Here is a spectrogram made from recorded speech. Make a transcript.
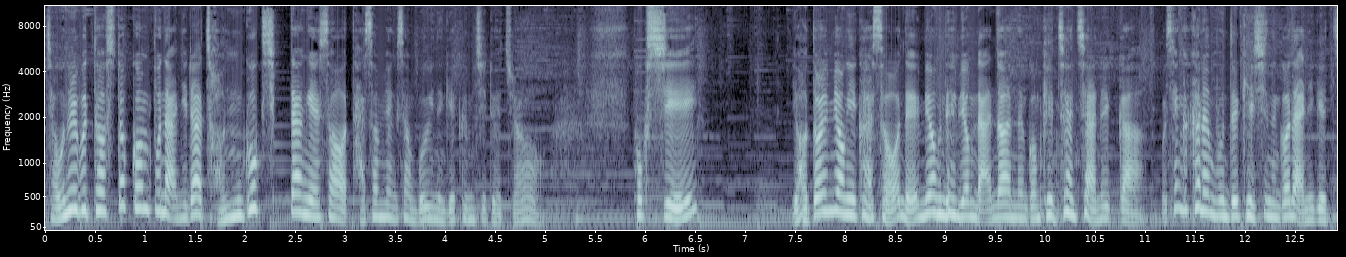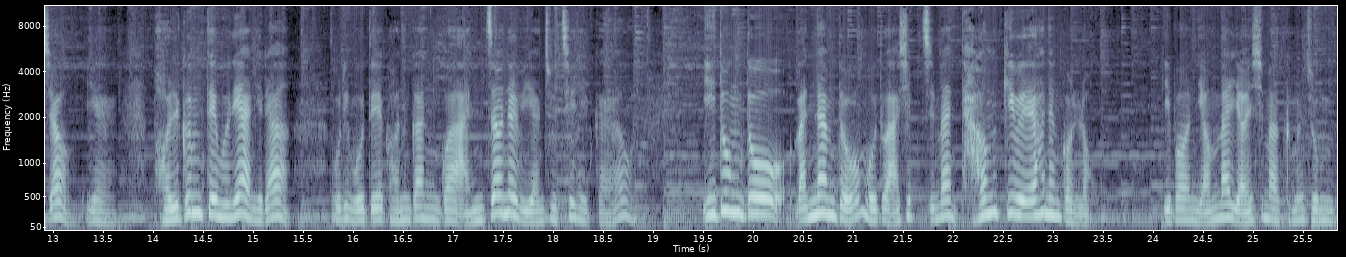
자, 오늘부터 수도권뿐 아니라 전국 식당에서 다섯 명 이상 모이는 게 금지되죠. 혹시 여덟 명이 가서 네 명, 네 명 나눠 앉는 건 괜찮지 않을까 뭐 생각하는 분들 계시는 건 아니겠죠? 예. 벌금 때문이 아니라 우리 모두의 건강과 안전을 위한 조치니까요. 이동도 만남도 모두 아쉽지만 다음 기회에 하는 걸로 이번 연말 연시만큼은 좀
